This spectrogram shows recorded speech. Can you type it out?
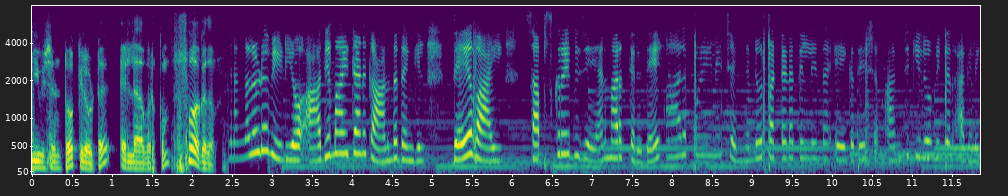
ജീവിഷൻ ടോക്കിലോട്ട് എല്ലാവർക്കും സ്വാഗതം. ഞങ്ങളുടെ വീഡിയോ ആദ്യമായിട്ടാണ് കാണുന്നതെങ്കിൽ ദയവായി സബ്സ്ക്രൈബ് ചെയ്യാൻ മറക്കരുതേ. ആലപ്പുഴയിലെ ചെങ്ങന്നൂർ പട്ടണത്തിൽ നിന്ന് ഏകദേശം അഞ്ച് കിലോമീറ്റർ അകലെ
